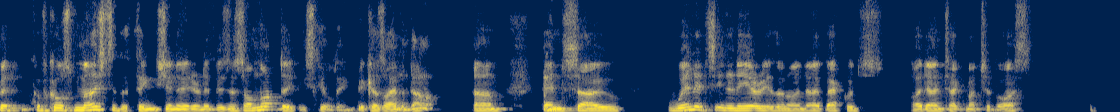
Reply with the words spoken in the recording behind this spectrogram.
But of course, most of the things you need in a business, I'm not deeply skilled in because I haven't done them. Um, and so when it's in an area that I know backwards, I don't take much advice. In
